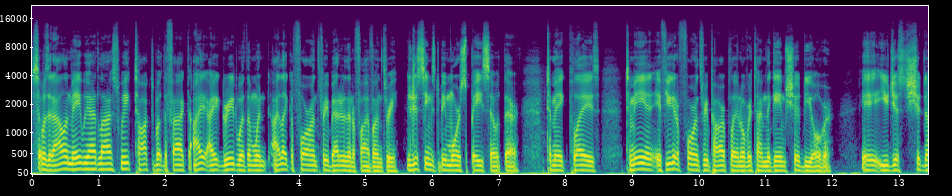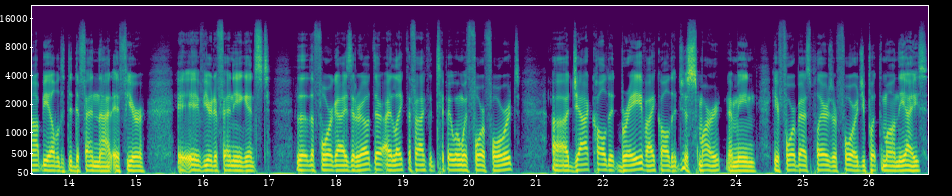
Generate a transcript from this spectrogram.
so was it Alan May we had last week, talked about the fact I, I agreed with him when I like a four on three better than a five on three. There just seems to be more space out there to make plays. To me, if you get a four on three power play in overtime, the game should be over. It, you just should not be able to, to defend that if you're if you're defending against the the four guys that are out there. I like the fact that Tippett went with four forwards. Uh, Jack called it brave. I called it just smart. I mean, your four best players are forwards. You put them on the ice,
